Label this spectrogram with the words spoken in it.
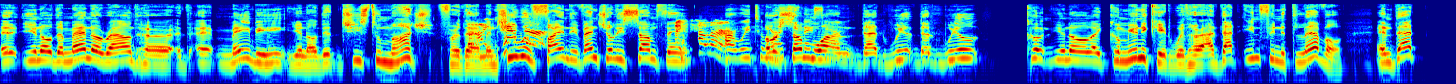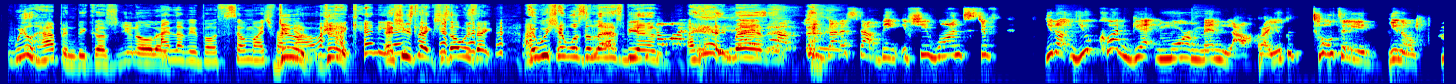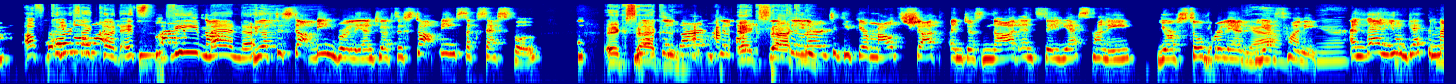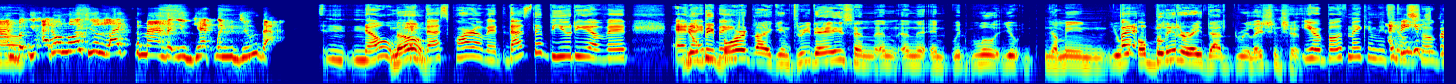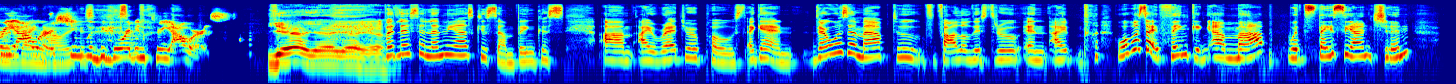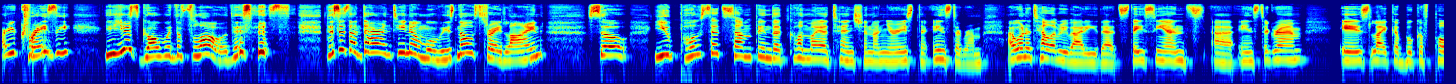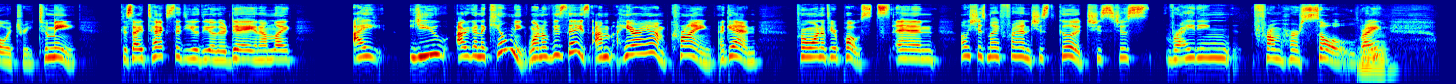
Uh, you know the men around her uh, maybe you know that she's too much for them and she tell will find eventually something. Are we too or much? Staceyann? someone that will that will co- you know like communicate with her at that infinite level and that will happen because you know like I love you both so much right dude, now. dude. I can't even. and she's like, she's always like, I wish I was the lesbian. You know? I had She's man. gotta She's got to stop being. If she wants to, you know, you could get more men, Laura. You could totally, you know, of But you course know I what? could. It's You have the stop- men. You have to stop being brilliant. You have to stop being successful. Exactly. You have to learn to, like, you have Exactly. to learn to keep your mouth shut and just nod and say, "Yes, honey, you're so brilliant. Yeah, Yes, honey." yeah. And then you'll get the man. No. But you, I don't know if you like the man that you get when you do that. No, No. and that's part of it. That's the beauty of it. And You'll I be think- bored like in three days, and and and, and it will you. I mean, you But- will obliterate that relationship. You're both making me feel I feel think so it's three good right hours. now she because- would be bored in three hours. Yeah, yeah, yeah, yeah. But listen, let me ask you something because um, I read your post. Again, there was a map to follow this through, and I, what was I thinking? A map with Staceyann Chin? Are you crazy? You just go with the flow. This is this is a Tarantino movie. It's no straight line. So you posted something that caught my attention on your Insta- Instagram. I want to tell everybody that Staceyann's uh, Instagram is like a book of poetry to me because I texted you the other day, and I'm like. I you are gonna kill me one of these days. I'm here I am crying again for one of your posts. And oh, she's my friend. She's good. She's just writing from her soul, right?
